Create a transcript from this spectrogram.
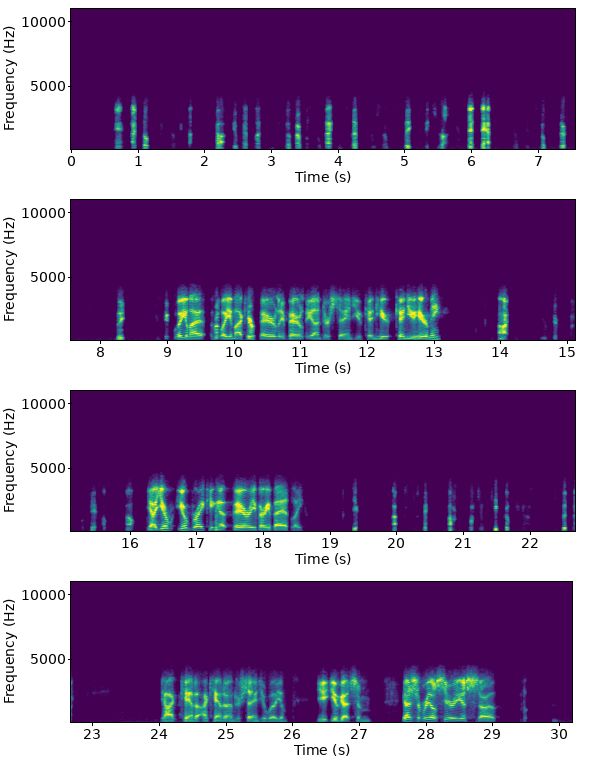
And I told myself I got a copy of that lesson because I want to go back and study through some of the things, make sure I get that down because it's so certain. The, William, I, can barely, barely understand you. Can hear? Can you hear me? I okay. I'll, I'll, yeah, you're you're breaking up very, very badly. Yeah. Yeah, I can't. I can't understand you, William. You, you've got some, you got some real serious uh,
